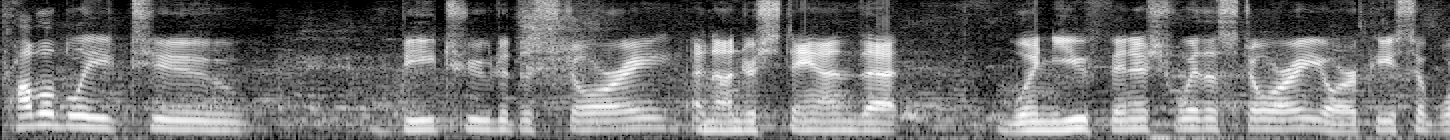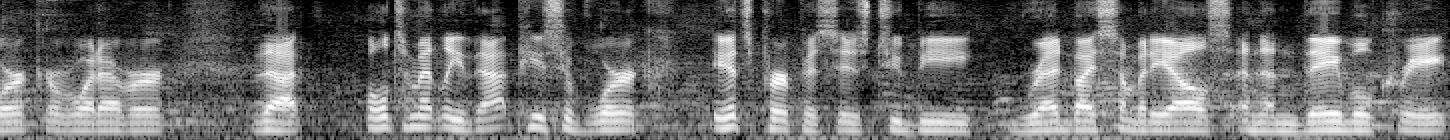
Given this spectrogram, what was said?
Probably to be true to the story and understand that when you finish with a story or a piece of work or whatever, that ultimately that piece of work, its purpose is to be read by somebody else and then they will create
